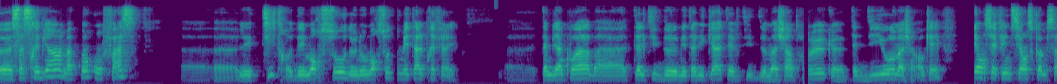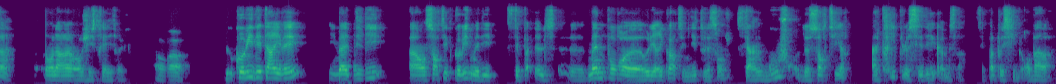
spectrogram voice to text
Euh, ça serait bien maintenant qu'on fasse euh, les titres des morceaux de nos morceaux de métal préférés. T'aimes bien quoi? Bah, Tel titre de Metallica, tel titre de machin truc, peut-être Dio, machin. Ok, et on s'est fait une séance comme ça. On a enregistré les trucs. Oh, le Covid est arrivé. Il m'a dit, en sortie de Covid, il m'a dit, c'est pas, euh, même pour euh, Holy Records, il me dit de toute façon, c'est un gouffre de sortir un triple CD comme ça. C'est pas possible. On va,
